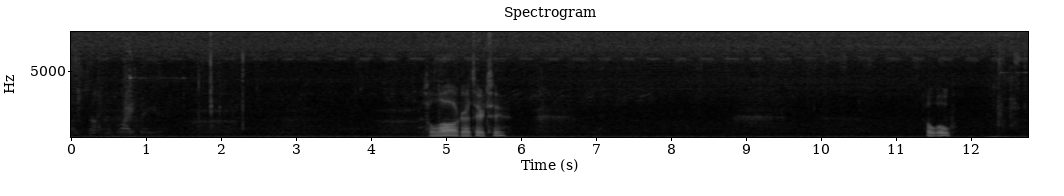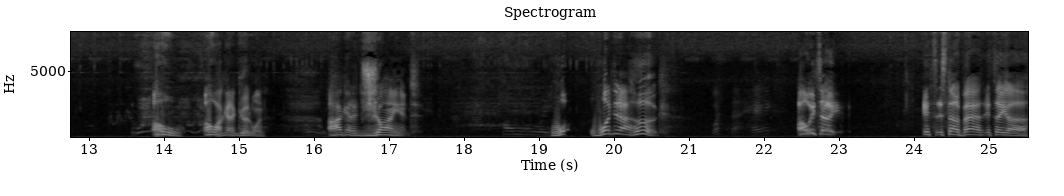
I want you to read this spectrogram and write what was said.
Like something was right there. Right there too. Oh, oh. Oh, oh, I got a good one. I got a giant. What, what did I hook? what the heck? Oh, it's a, it's, it's not a bass. It's a, uh,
